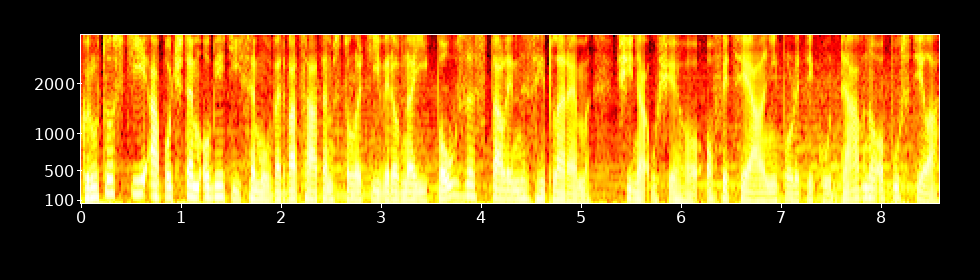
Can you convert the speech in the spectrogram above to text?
Krutostí a počtem obětí se mu ve 20. století vyrovnají pouze Stalin s Hitlerem. Čína už jeho oficiální politiku dávno opustila,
